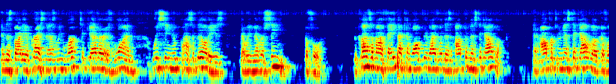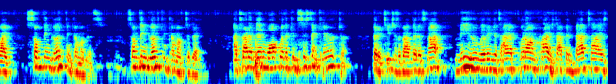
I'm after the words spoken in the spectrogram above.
in this body of Christ. And as we work together as one, we see new possibilities that we've never seen before. Because of my faith, I can walk through life with this optimistic outlook, an opportunistic outlook of like something good can come of this. Something good can come of today. I try to then walk with a consistent character that it teaches about, that it's not me who living, it's I have put on Christ. I've been baptized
